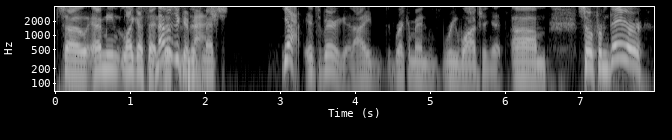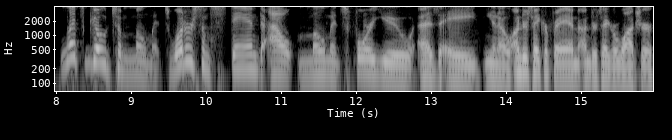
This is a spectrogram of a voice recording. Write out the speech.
So I mean, like I said, And that was a good this match. Yeah, it's very good. I recommend rewatching it. Um, so from there, let's go to moments. What are some standout moments for you as a you know Undertaker fan, Undertaker watcher?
